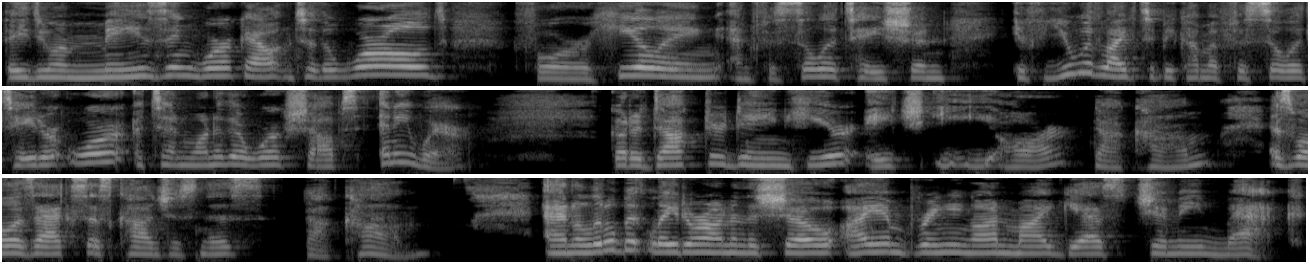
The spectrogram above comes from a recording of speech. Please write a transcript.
They do amazing work out into the world for healing and facilitation. If you would like to become a facilitator or attend one of their workshops anywhere, go to Dr. Dain Heer, H-E-E-R dot com, as well as accessconsciousness.com. And a little bit later on in the show, I am bringing on my guest, Jimmy Mack,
